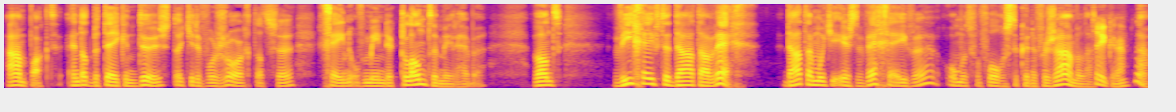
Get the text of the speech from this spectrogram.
aanpakt. En dat betekent dus dat je ervoor zorgt dat ze geen of minder klanten meer hebben. Want wie geeft de data weg? Data moet je eerst weggeven om het vervolgens te kunnen verzamelen. Zeker, Nou,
